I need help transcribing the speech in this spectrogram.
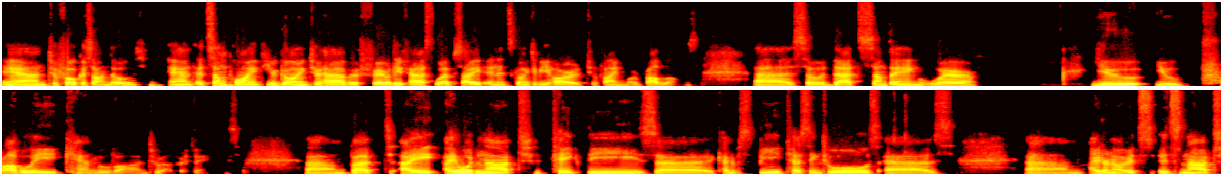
and to focus on those. And at some point, you're going to have a fairly fast website, and it's going to be hard to find more problems. Uh, so that's something where you you probably can move on to other things. Um, but I I would not take these uh, kind of speed testing tools as um, I don't know. It's it's not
